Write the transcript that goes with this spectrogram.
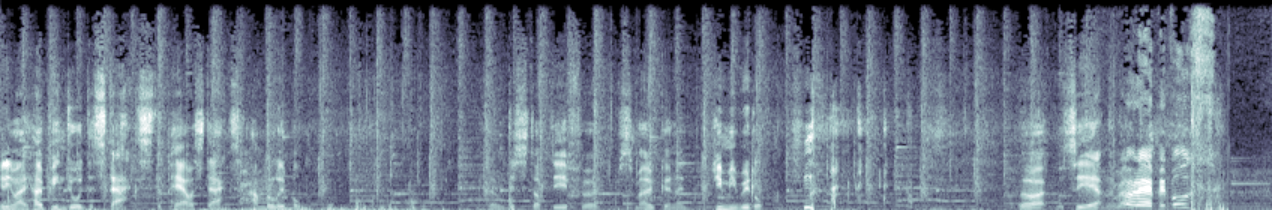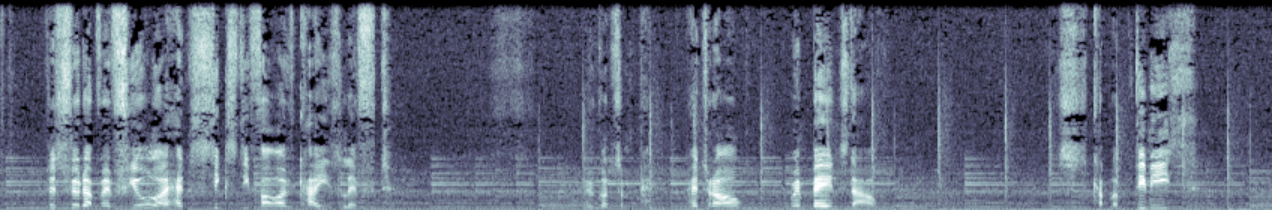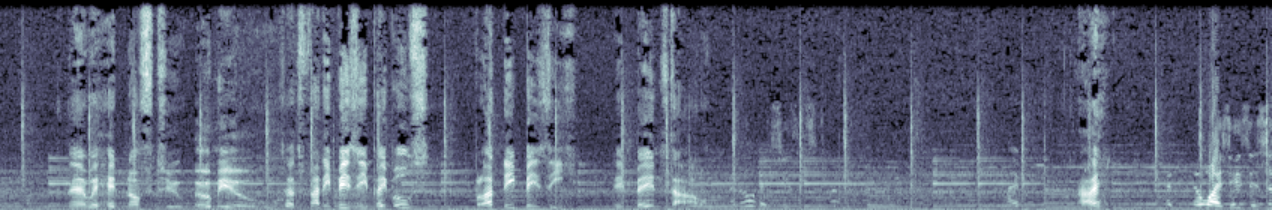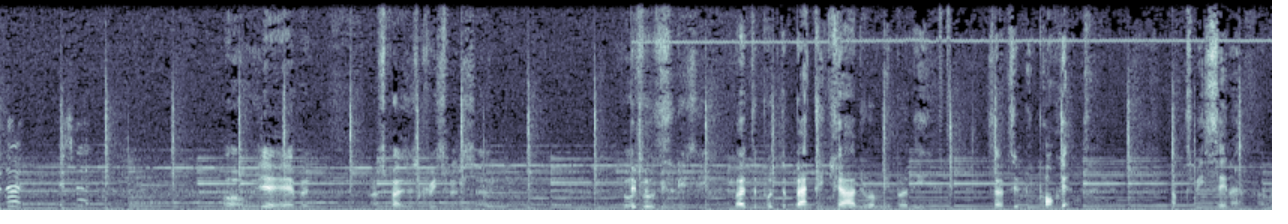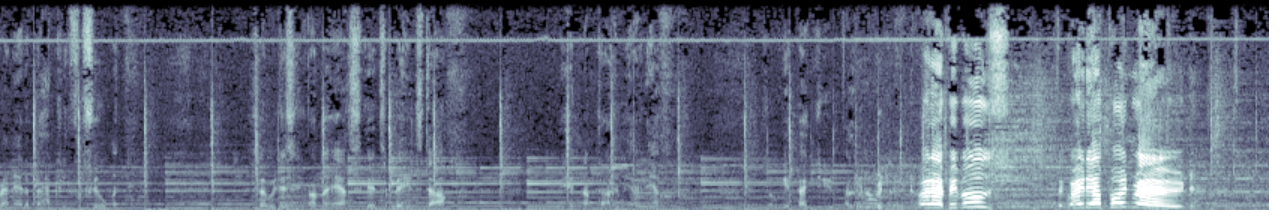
Anyway, hope you enjoyed the stacks, the power stacks. Unbelievable. So we just stopped there for a smoke and a Jimmy Riddle. Alright, we'll see you out in the road. Righto, peoples. Just filled up with fuel. I had 65 k's left. We've got some petrol. We're in Bairnsdale. Just a couple of dimmies. Now we're heading off to Omeo. So it's bloody busy, peoples. Bloody busy in Bairnsdale. It always is, isn't it? Hey? It always is, isn't it? Isn't it? Oh, yeah, but I suppose it's Christmas, so. A bit busy. I had to put the battery charger on me bloody. So it's in my pocket. Up to me centre. I ran out of battery for filming. So we're just on the outskirts of Bairnsdale. We're heading up to Omeo now. So we'll get back to you a little bit later. Righto, peoples! The Great Alpine Road.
